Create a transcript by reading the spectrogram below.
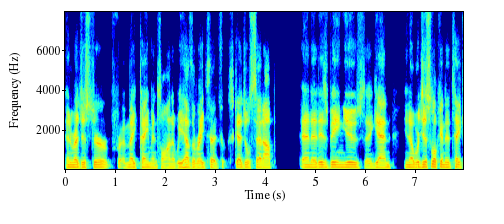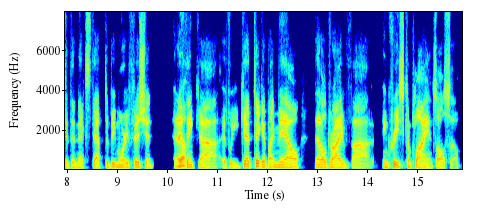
and register for, and make payments on it. We have the rate set, schedule set up, and it is being used. Again, you know, we're just looking to take it the next step to be more efficient. And yeah. I think uh, if we get ticket by mail, that'll drive uh, increased compliance also.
